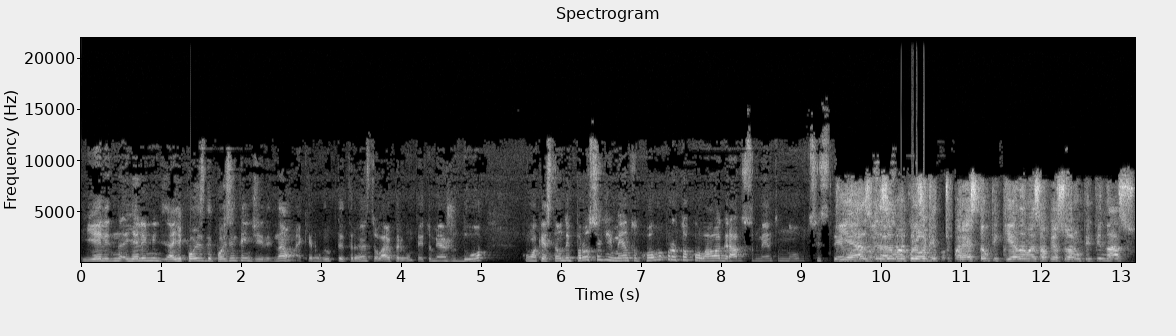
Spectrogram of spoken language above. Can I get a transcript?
E ele, e ele me, aí depois, depois eu entendi. Ele, não, é que no grupo de trânsito lá eu perguntei, tu me ajudou com a questão de procedimento, como protocolar o agravo de instrumento no sistema. Que é, do às vezes é uma coisa que te parece tão pequena, mas pra pessoa era um pipinaço.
